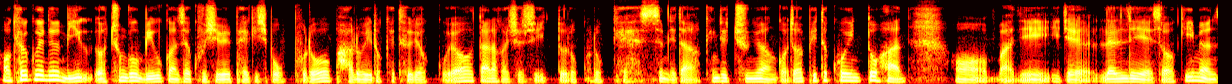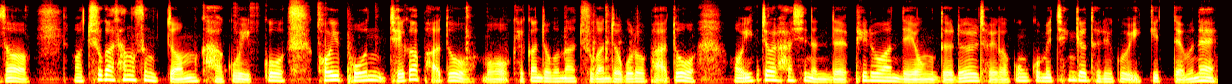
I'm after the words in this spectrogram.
어, 결국에는 미, 어, 중국 미국 관세 90일 125% 바로 이렇게 드렸고요. 따라가실 수 있도록 그렇게 했습니다. 굉장히 중요한 거죠. 비트코인 또한 어, 많이 이제 랠리에서 끼면서 어, 추가 상승점 가고 있고 거의 본 제가 봐도 뭐 객관적으로나 주관적으로 봐도 어, 익절하시는데 필요한 내용들을 저희가 꼼꼼히 챙겨드리고 있기 때문에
